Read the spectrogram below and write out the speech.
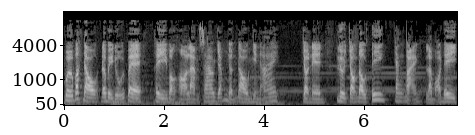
Vừa bắt đầu đã bị đuổi về, thì bọn họ làm sao dám ngẩng đầu nhìn ai. Cho nên, lựa chọn đầu tiên, căn bản là bỏ đi.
